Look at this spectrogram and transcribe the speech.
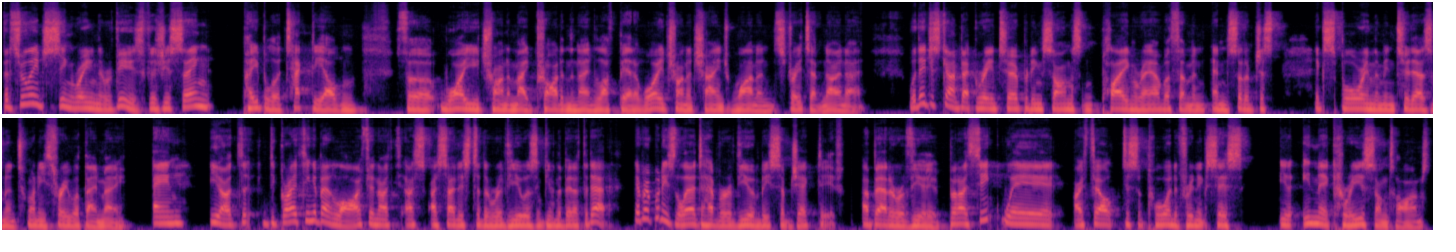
But it's really interesting reading the reviews because you're seeing people attack the album for why are you trying to make Pride in the Name of Love better? Why are you trying to change one and Streets Have No No? Well, they're just going back reinterpreting songs and playing around with them and, and sort of just exploring them in 2023 what they mean. And you know, the, the great thing about life, and I, I, I, say this to the reviewers and give them the benefit of the doubt, everybody's allowed to have a review and be subjective about a review. But I think where I felt disappointed for INXS you know, in their careers sometimes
